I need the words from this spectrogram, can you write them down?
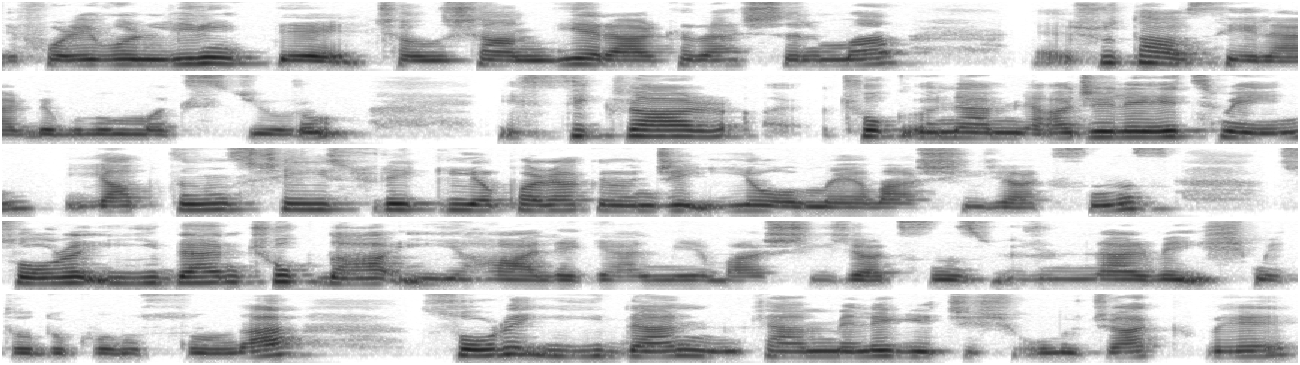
e, Forever Living'de çalışan diğer arkadaşlarıma e, şu tavsiyelerde bulunmak istiyorum. İstikrar çok önemli. Acele etmeyin. Yaptığınız şeyi sürekli yaparak önce iyi olmaya başlayacaksınız. Sonra iyiden çok daha iyi hale gelmeye başlayacaksınız ürünler ve iş metodu konusunda. Sonra iyiden mükemmele geçiş olacak ve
